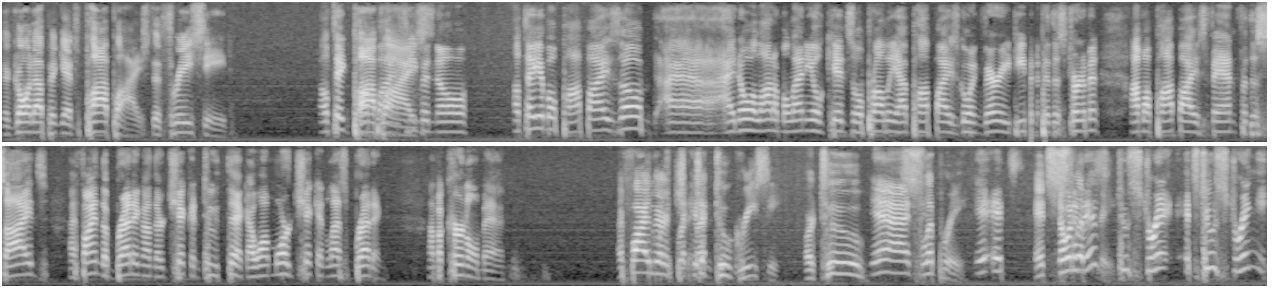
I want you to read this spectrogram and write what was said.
They're going up against Popeyes, the three seed. I'll take Popeyes, Popeyes. even though I'll tell you about Popeyes though. I, I know a lot of millennial kids will probably have Popeyes going very deep into this tournament. I'm a Popeyes fan for the sides. I find the breading on their chicken too thick. I want more chicken, less breading. I'm a Colonel man. I find Too their much breading. chicken too greasy or too Yeah, it's, slippery. it, it's It's you know what it is? Too string. It's too stringy.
